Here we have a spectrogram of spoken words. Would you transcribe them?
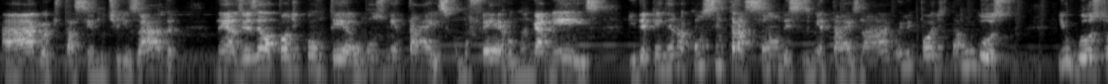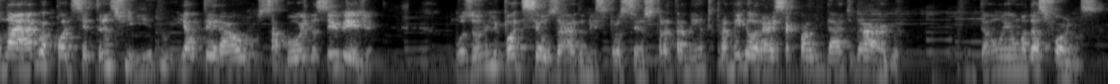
a água que está sendo utilizada, né, às vezes ela pode conter alguns metais, como ferro, manganês, e dependendo da concentração desses metais na água, ele pode dar um gosto e o gosto na água pode ser transferido e alterar o sabor da cerveja. O ozônio ele pode ser usado nesse processo de tratamento para melhorar essa qualidade da água. Então é uma das formas.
